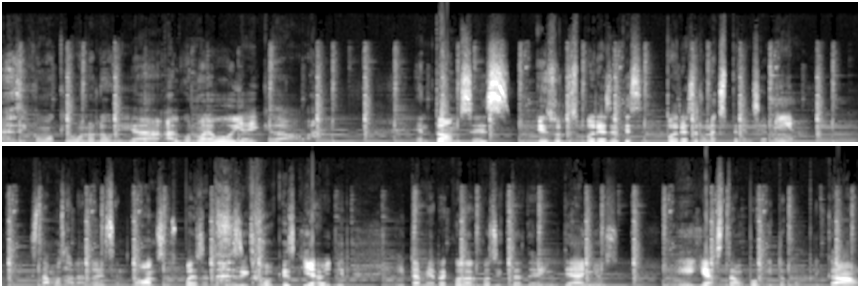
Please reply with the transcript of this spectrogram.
Así como que uno lo veía algo nuevo y ahí quedaba. Entonces, eso les podría decir que podría ser una experiencia mía. Estamos hablando de ese entonces, pues así como que es que ya venir y también recordar cositas de 20 años eh, ya está un poquito complicado.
